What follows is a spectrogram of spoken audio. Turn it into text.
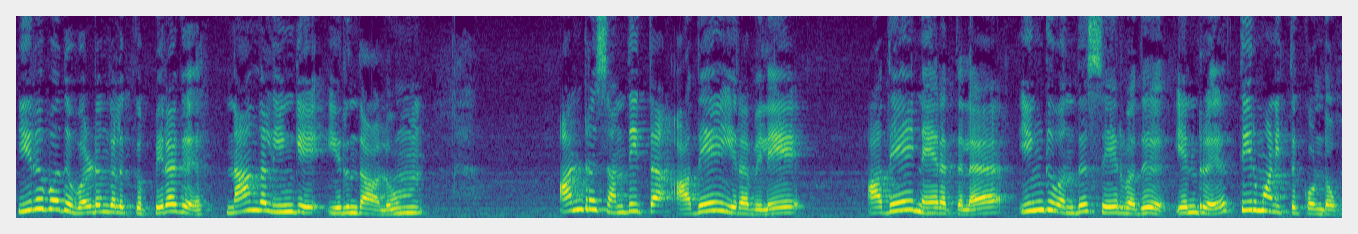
இருபது வருடங்களுக்கு பிறகு நாங்கள் இங்கே இருந்தாலும் அன்று சந்தித்த அதே இரவிலே அதே நேரத்தில் இங்கு வந்து சேர்வது என்று தீர்மானித்து கொண்டோம்.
